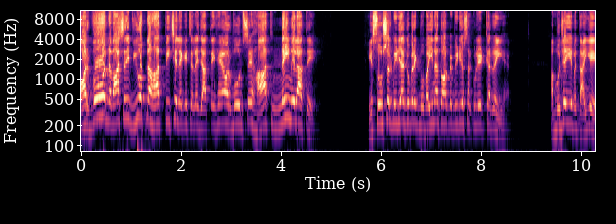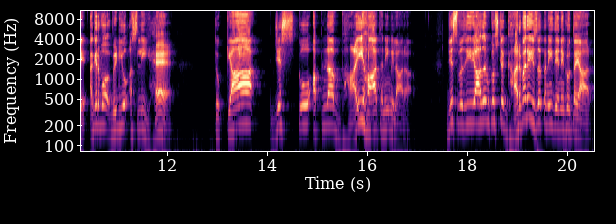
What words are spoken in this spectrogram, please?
और वो नवाज़ शरीफ यूँ अपना हाथ पीछे लेके चले जाते हैं और वो उनसे हाथ नहीं मिलाते। ये सोशल मीडिया के ऊपर एक मुबैना तौर पे वीडियो सर्कुलेट कर रही है। अब मुझे ये बताइए, अगर वो वीडियो असली है तो क्या जिसको अपना भाई हाथ नहीं मिला रहा, जिस वज़ीर आज़म को उसके घर वाले इज़्ज़त नहीं देने को तैयार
